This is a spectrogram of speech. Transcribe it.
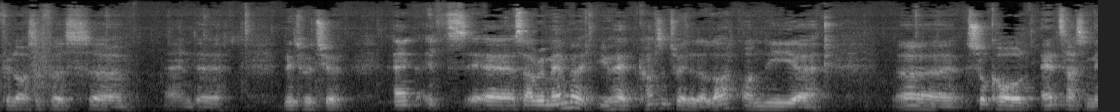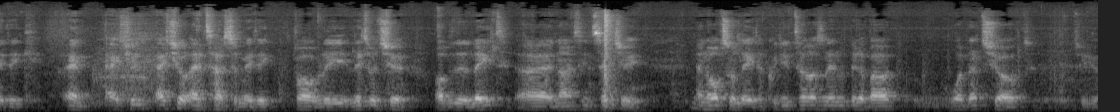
philosophers uh, and uh, literature. And it's, uh, as I remember, you had concentrated a lot on the so-called anti-Semitic and actual, actual anti-Semitic, probably literature of the late 19th century and also later. Could you tell us a little bit about what that showed to you?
